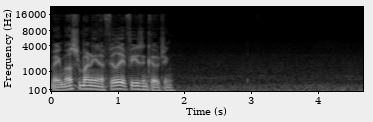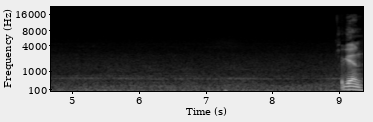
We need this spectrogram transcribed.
Make most of their money in affiliate fees and coaching. Again,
